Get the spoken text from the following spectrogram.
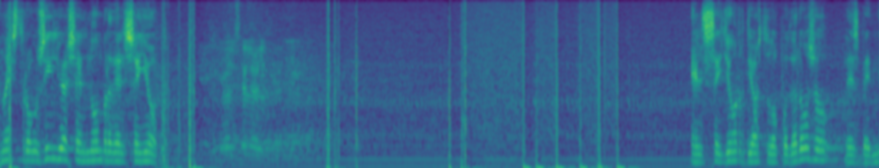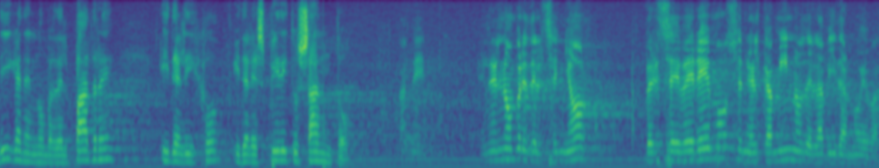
Nuestro auxilio es el nombre del Señor. El Señor Dios Todopoderoso les bendiga en el nombre del Padre y del Hijo y del Espíritu Santo. Amén. En el nombre del Señor, perseveremos en el camino de la vida nueva.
